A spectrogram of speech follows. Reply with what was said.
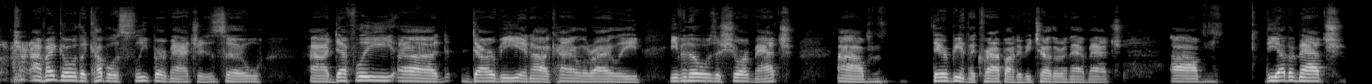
I might go with a couple of sleeper matches. So uh, definitely uh, Darby and uh, Kyle O'Reilly. Even though it was a short match, um, they were beating the crap out of each other in that match. Um, the other match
